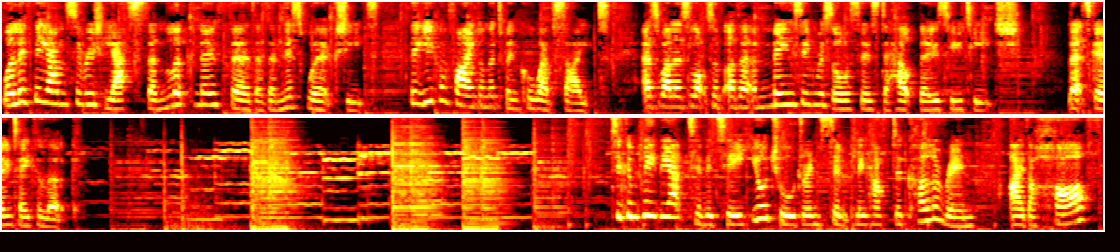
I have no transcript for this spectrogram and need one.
Well, if the answer is yes, then look no further than this worksheet that you can find on the Twinkl website, as well as lots of other amazing resources to help those who teach. Let's go and take a look. To complete the activity, your children simply have to colour in either half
